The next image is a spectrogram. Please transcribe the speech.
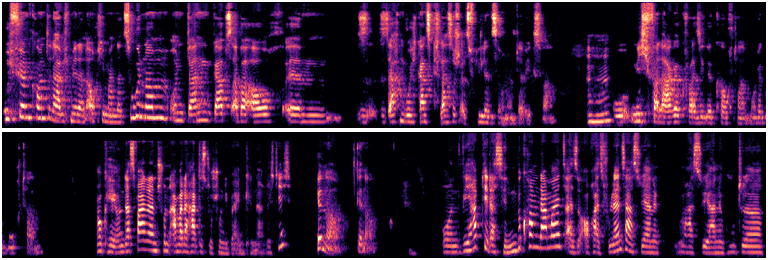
durchführen konnte. Da habe ich mir dann auch jemanden dazugenommen. Und dann gab es aber auch ähm, Sachen, wo ich ganz klassisch als Freelancerin unterwegs war, mhm. wo mich Verlage quasi gekauft haben oder gebucht haben. Okay, und das war dann schon, aber da hattest du schon die beiden Kinder, richtig? Genau, genau. Und wie habt ihr das hinbekommen damals? Also auch als Freelancer hast du ja eine, hast du ja eine gute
